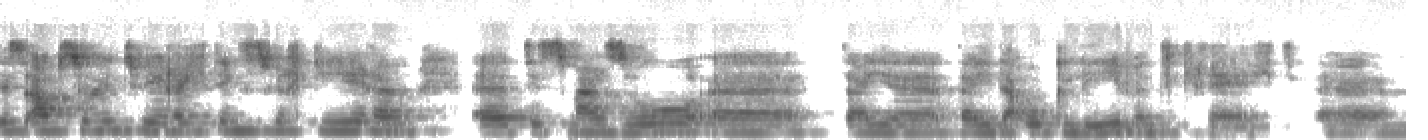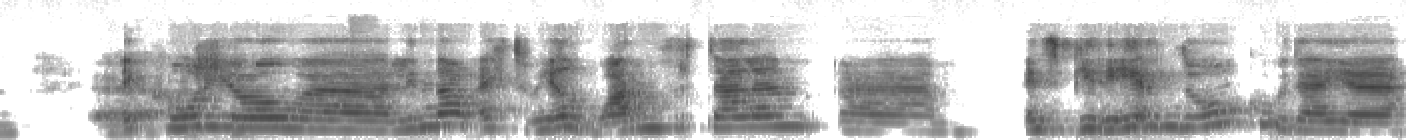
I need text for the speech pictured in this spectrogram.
het is absoluut tweerichtingsverkeer en uh, het is maar zo uh, dat, je, dat je dat ook levend krijgt. Uh, ik hoor je... jou, Linda, echt heel warm vertellen. Ehm, inspirerend ook, hoe dat, je,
